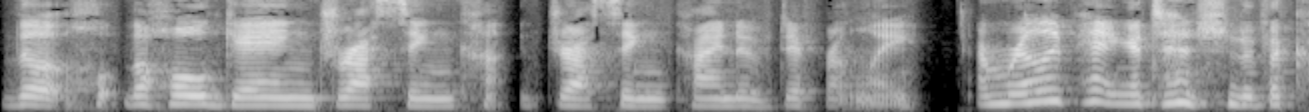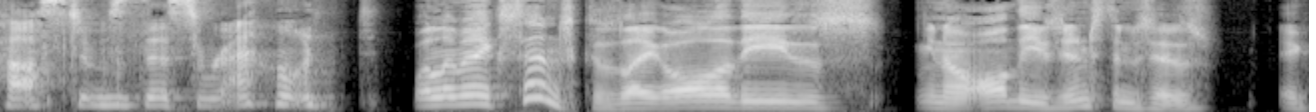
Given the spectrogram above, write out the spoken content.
the the whole gang dressing dressing kind of differently. I'm really paying attention to the costumes this round. Well, it makes sense because like all of these, you know, all these instances, e-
